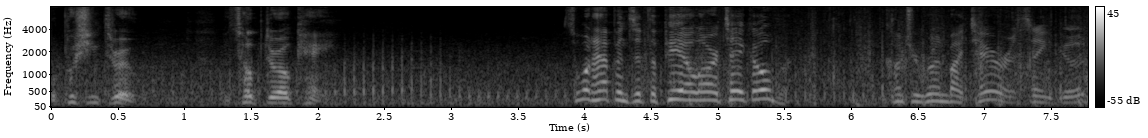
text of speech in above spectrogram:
We're pushing through. Let's hope they're okay. So what happens if the PLR take over? A country run by terrorists ain't good.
